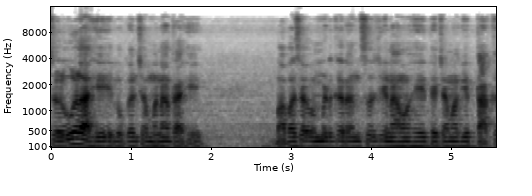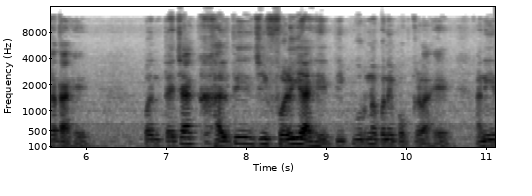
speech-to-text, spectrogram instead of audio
चळवळ आहे लोकांच्या मनात आहे. बाबासाहेब आंबेडकरांचं जे नाव आहे त्याच्यामागे ताकद आहे. पण त्याच्या खालती जी फळी आहे ती पूर्णपणे पोकळ आहे आणि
